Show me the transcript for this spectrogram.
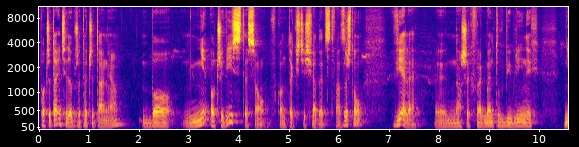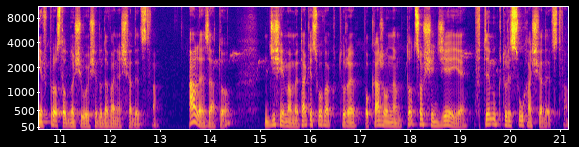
Poczytajcie dobrze te czytania, bo nieoczywiste są w kontekście świadectwa. Zresztą wiele y, naszych fragmentów biblijnych nie wprost odnosiło się do dawania świadectwa. Ale za to dzisiaj mamy takie słowa, które pokażą nam to, co się dzieje w tym, który słucha świadectwa.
